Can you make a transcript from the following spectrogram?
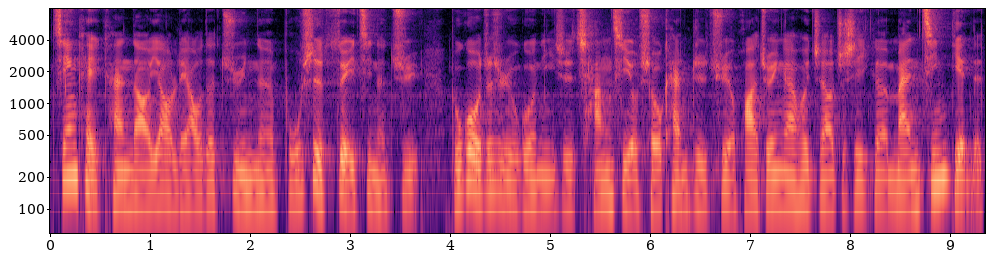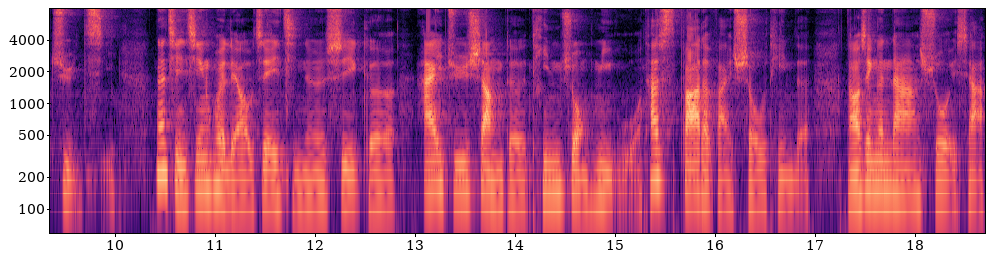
今天可以看到要聊的剧呢，不是最近的剧。不过，就是如果你是长期有收看日剧的话，就应该会知道这是一个蛮经典的剧集。那其实今天会聊这一集呢，是一个 IG 上的听众密我，他是 Spotify 收听的。然后先跟大家说一下，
